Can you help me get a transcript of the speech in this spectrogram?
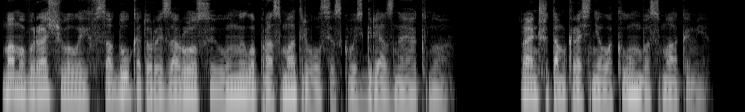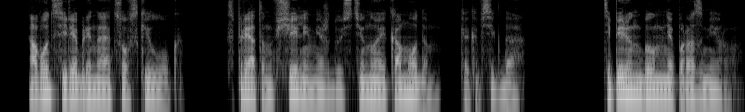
Мама выращивала их в саду, который зарос и уныло просматривался сквозь грязное окно. Раньше там краснела клумба с маками. А вот серебряный отцовский лук, спрятан в щели между стеной и комодом, как и всегда. Теперь он был мне по размеру.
